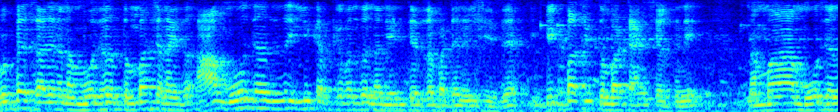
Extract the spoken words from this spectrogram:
ರೂಪೇಶ್ ರಾಜನ ನಮ್ಮ ಮೂರು ಜನ ತುಂಬಾ ಚೆನ್ನಾಗಿತ್ತು ಆ ಮೂರು ಜನದಿಂದ ಇಲ್ಲಿ ಕರ್ಕೊಂಡು ಬಂದು ನನ್ನ ಹೆಂಡತಿ ಹತ್ರ ಬಟ್ಟೆ ನಿಲ್ಲಿಸಿದ್ದೆ ಈ ಬಿಗ್ ಬಾಸಿಗೆ ತುಂಬಾ ಥ್ಯಾಂಕ್ಸ್ ಹೇಳ್ತೀನಿ. ನಮ್ಮ ಮೂರು ಜನ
